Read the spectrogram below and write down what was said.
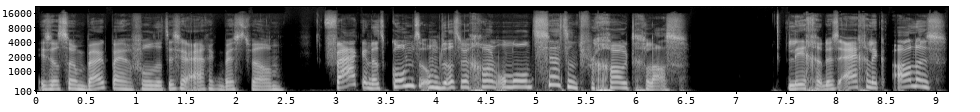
is dat zo'n buikpijngevoel, dat is er eigenlijk best wel vaak. En dat komt omdat we gewoon onder ontzettend vergrootglas liggen. Dus eigenlijk alles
